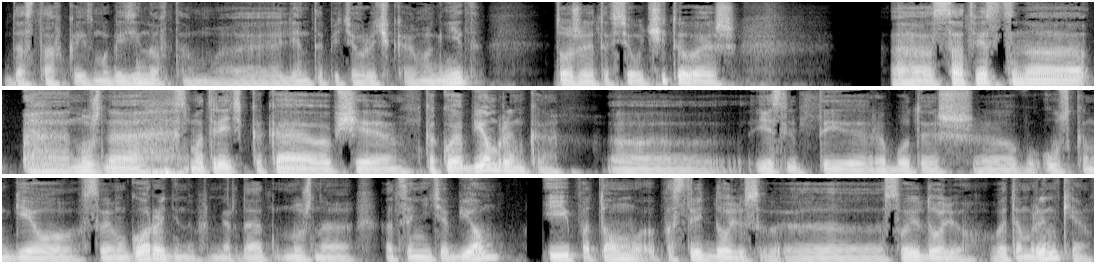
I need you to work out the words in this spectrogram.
доставка из магазинов, там э, лента, пятерочка, магнит – тоже это все учитываешь. Э, соответственно, нужно смотреть, какая вообще, какой объем рынка. Э, если ты работаешь э, в узком гео в своем городе, например, да, нужно оценить объем и потом посмотреть долю, свою долю в этом рынке.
